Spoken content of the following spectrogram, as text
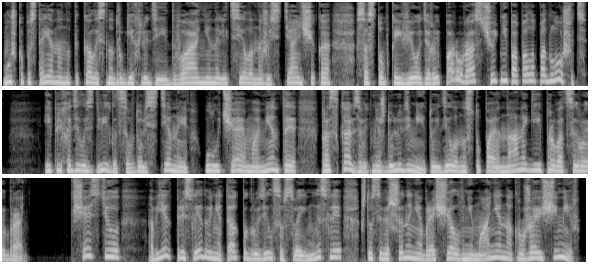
мушка постоянно натыкалась на других людей, два не налетела на жестянщика со стопкой ведер и пару раз чуть не попала под лошадь. Ей приходилось двигаться вдоль стены, улучшая моменты, проскальзывать между людьми, то и дело наступая на ноги и провоцируя брань. К счастью, объект преследования так погрузился в свои мысли, что совершенно не обращал внимания на окружающий мир —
